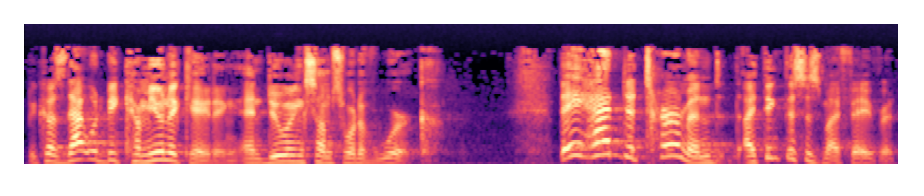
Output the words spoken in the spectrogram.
because that would be communicating and doing some sort of work. They had determined, I think this is my favorite,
